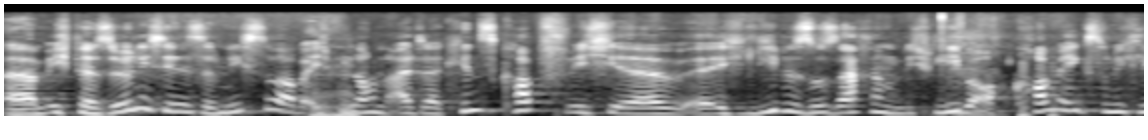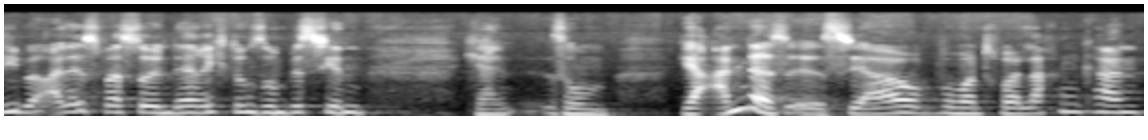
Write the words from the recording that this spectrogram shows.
Ähm, ich persönlich sehe das nicht so, aber ich mhm. bin noch ein alter Kindskopf. Ich, äh, ich liebe so Sachen, ich liebe auch Comics und ich liebe alles, was so in der Richtung so ein bisschen ja, so, ja, anders ist, ja, wo man drüber lachen kann.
